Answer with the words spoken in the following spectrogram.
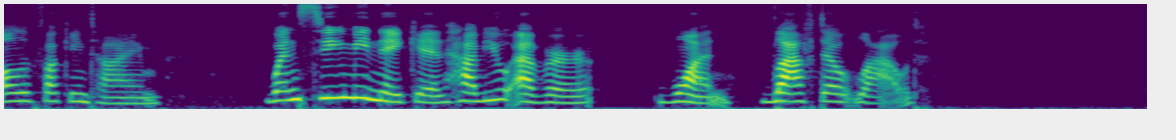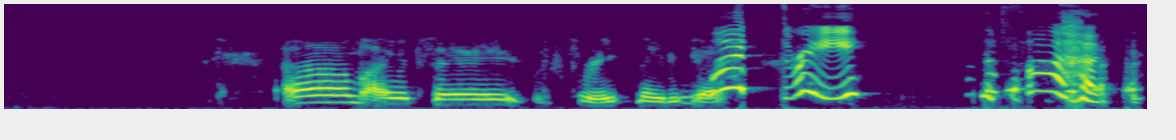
all the fucking time, when seeing me naked, have you ever, 1, laughed out loud? Um, I would say three, maybe. Yeah. What? 3? What the fuck?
